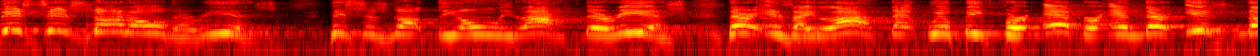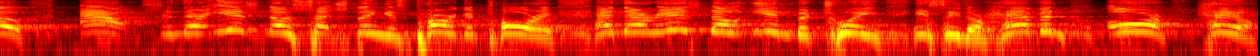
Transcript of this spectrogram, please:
This is not all there is. This is not the only life there is. There is a life that will be forever, and there is no outs, and there is no such thing as purgatory, and there is no in between. It's either heaven or hell.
